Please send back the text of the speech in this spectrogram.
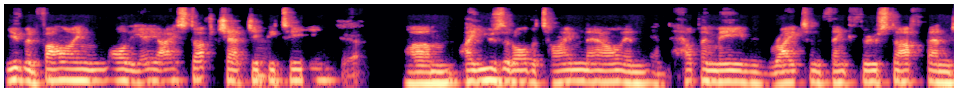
you've been following all the AI stuff, Chat GPT. Yeah. Um, I use it all the time now in, in helping me write and think through stuff. And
